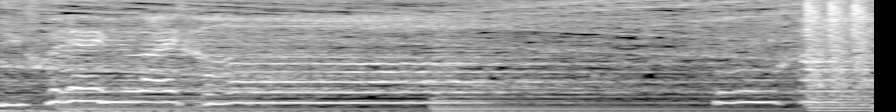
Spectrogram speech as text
你会来好不好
